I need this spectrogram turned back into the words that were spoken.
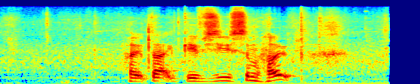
hope that gives you some hope.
